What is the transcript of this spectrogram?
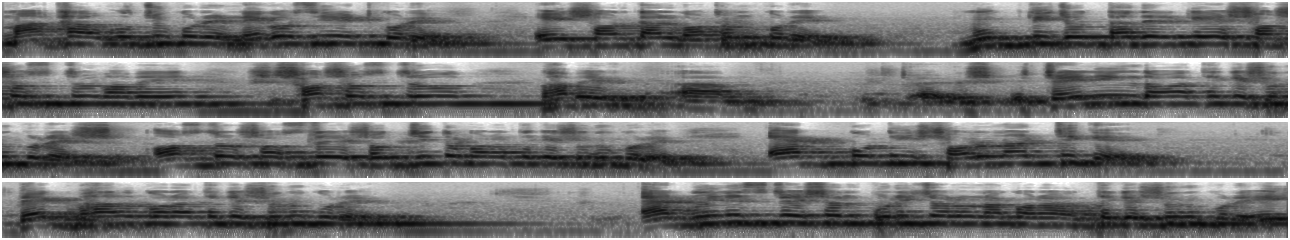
মাথা উঁচু করে নেগোসিয়েট করে এই সরকার গঠন করে মুক্তিযোদ্ধাদেরকে সশস্ত্রভাবে সশস্ত্রভাবে ট্রেনিং দেওয়া থেকে শুরু করে অস্ত্র শস্ত্রে সজ্জিত করা থেকে শুরু করে, এক কোটি শরণার্থীকে দেখভাল করা থেকে শুরু করে, অ্যাডমিনিস্ট্রেশন পরিচালনা করা থেকে শুরু করে, এই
